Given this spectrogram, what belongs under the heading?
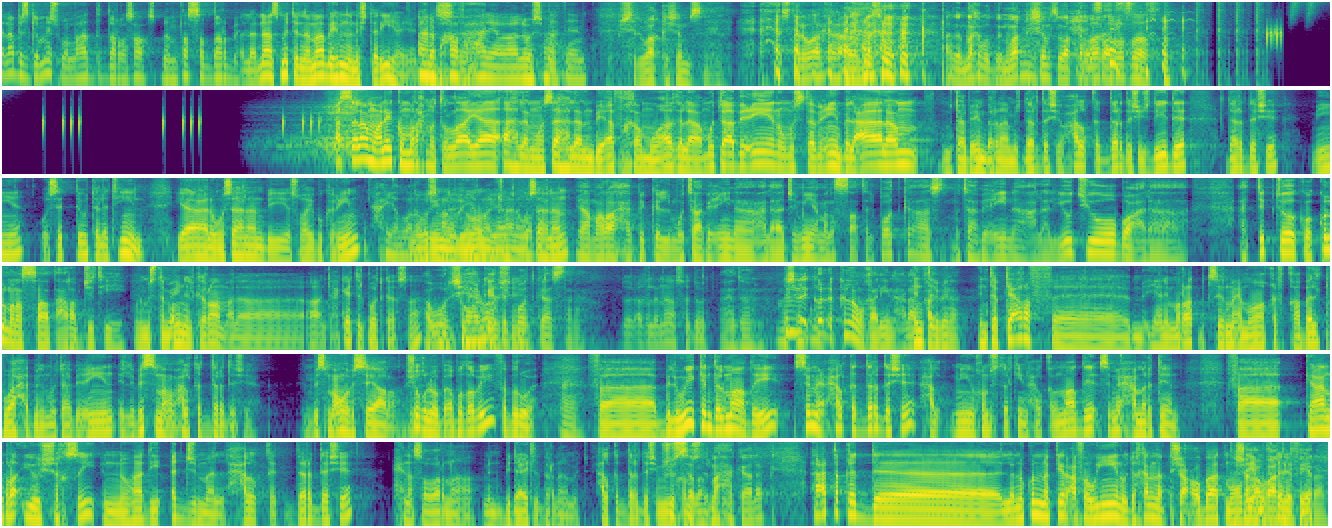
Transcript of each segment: انت لابس قميص والله هذا ضد الرصاص بمتص الضربة. هلا ناس مثلنا ما بيهمنا نشتريها يعني أنا بخاف على حالي الله لو سمحت يعني بشتري واقي شمس. اشتري واقع هذا ملخبط. هذا ملخبط بين واقي الشمس وواقي الرصاص. رصاص السلام عليكم ورحمة الله. يا أهلا وسهلا بأفخم وأغلى متابعين ومستمعين بالعالم. متابعين برنامج دردشة وحلقة دردشة جديدة. دردشة 136 يا أهلا وسهلا بصهيب وكريم حي الله نورينا اليوم يا يجزاكم. وسهلا. يا مرحب بكل متابعينا على جميع منصات البودكاست متابعينا على اليوتيوب وعلى التيك توك وكل منصات ArabGT. والمستمعين الكرام على آه أنت حكيت البودكاست ها؟ أول شيء حكيت شيء. البودكاست أنا. هدول أغلى ناس هدول. هذول كل مساكين. كل كلهم غاليين على أنت- قلبنا. أنت بتعرف آه، يعني مرات بتصير معي مواقف قابلت واحد من المتابعين اللي بيسمعوا حلقة دردشة. بيسمعوها بالسيارة. شغله بأبو ظبي فبروح. إيه. فبال weekend الماضي سمع حلقة دردشة حلقه 135 الحلقة الماضية سمعها مرتين. فكان رأيه الشخصي إنه هذه أجمل حلقة دردشة إحنا صورناها من بداية البرنامج. حلقة دردشة شو 135 السبب ما حكى لك؟ أعتقد آه، لأنه كنا كتير عفويين ودخلنا بتشعبات مواضيع تشعبات مختلفة. كثيرة.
